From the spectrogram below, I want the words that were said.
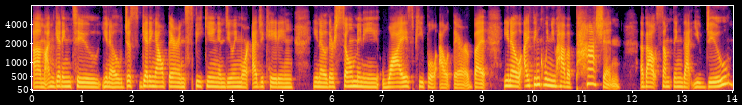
Um, I'm getting to, you know, just getting out there and speaking and doing more educating. You know, there's so many wise people out there. But, you know, I think when you have a passion about something that you do,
